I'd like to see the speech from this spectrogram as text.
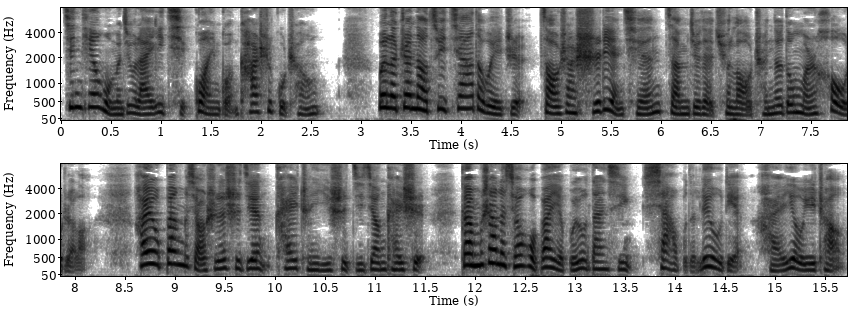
今天我们就来一起逛一逛喀什古城。为了站到最佳的位置，早上十点前咱们就得去老城的东门候着了。还有半个小时的时间，开城仪式即将开始。赶不上的小伙伴也不用担心，下午的六点还有一场。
